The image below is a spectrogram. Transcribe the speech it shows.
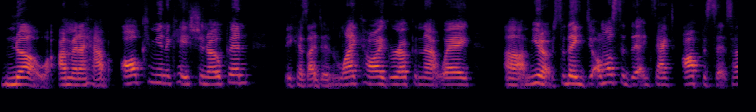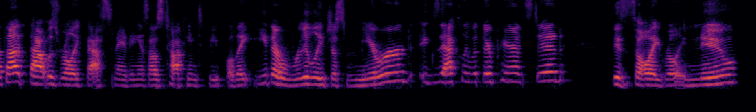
no, I'm going to have all communication open because I didn't like how I grew up in that way. Um, you know, so they almost did the exact opposite. So I thought that was really fascinating as I was talking to people. They either really just mirrored exactly what their parents did because it's all they really knew,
